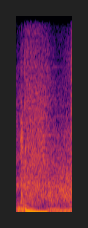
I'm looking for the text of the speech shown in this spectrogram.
face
